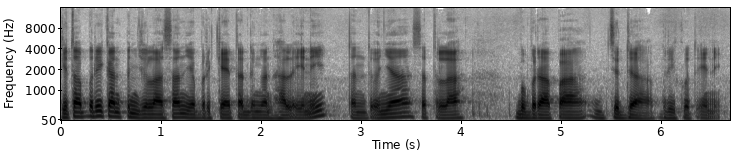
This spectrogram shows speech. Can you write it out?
kita berikan penjelasan yang berkaitan dengan hal ini tentunya setelah beberapa jeda berikut ini.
